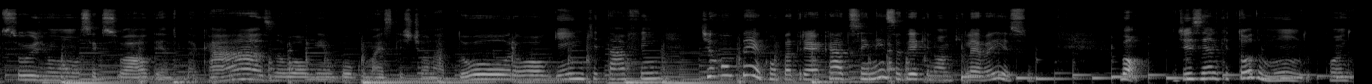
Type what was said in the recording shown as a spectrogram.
surge um homossexual dentro da casa, ou alguém um pouco mais questionador, ou alguém que está afim de romper com o patriarcado sem nem saber que nome que leva isso. Bom, dizendo que todo mundo, quando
